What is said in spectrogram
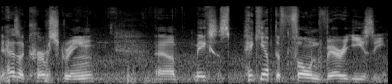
it has a curved screen, uh, makes picking up the phone very easy.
